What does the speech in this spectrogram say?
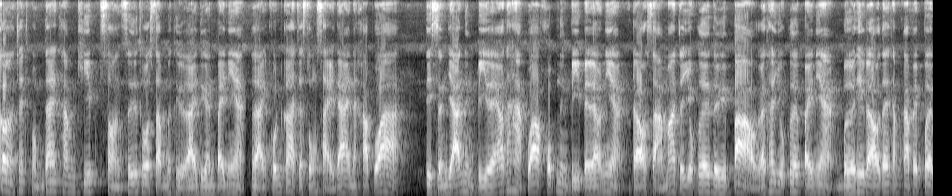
ก็หลังจากที่ผมได้ทำคลิปสอนซื้อโทรศัพท์มือถือรายเดือนไปเนี่ย หลายคนก็อาจจะสงสัยได้นะครับว่าติดสัญญา 1 ปีแล้วถ้าหากว่าครบ 1 ปีไปแล้วเนี่ย เราสามารถจะยกเลิกได้หรือเปล่า แล้วถ้ายกเลิกไปเนี่ย เบอร์ที่เราได้ทำการไปเปิด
